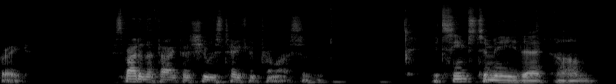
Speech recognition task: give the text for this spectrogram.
Right. in spite of the fact that she was taken from us. It seems to me that um,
